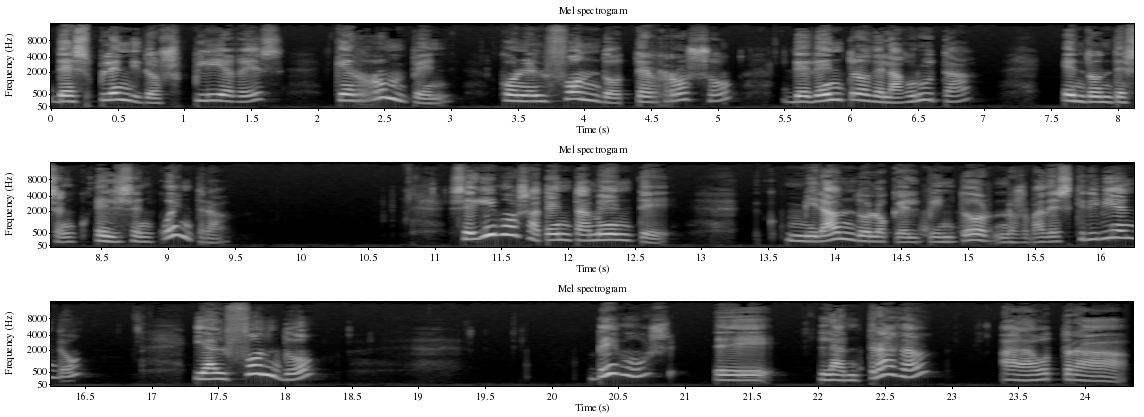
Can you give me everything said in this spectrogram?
de espléndidos pliegues que rompen con el fondo terroso de dentro de la gruta en donde él se encuentra. Seguimos atentamente mirando lo que el pintor nos va describiendo y al fondo vemos eh, la entrada a otra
